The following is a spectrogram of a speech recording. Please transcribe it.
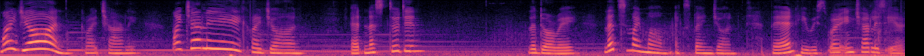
My John! cried Charlie. My Charlie! cried John. Edna stood in the doorway. That's my mom, explained John. Then he whispered in Charlie's ear,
